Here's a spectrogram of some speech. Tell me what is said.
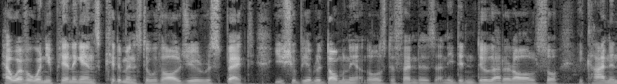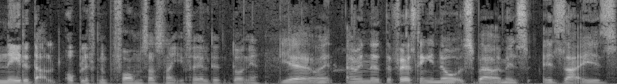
However, when you're playing against Kidderminster, with all due respect, you should be able to dominate those defenders, and he didn't do that at all. So he kind of needed that uplifting performance last night. You failed it, don't you? Yeah, I mean, I mean the, the first thing you notice about him is is that he's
